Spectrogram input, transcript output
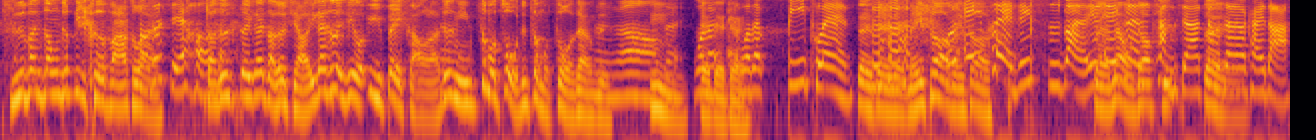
十分钟就立刻发出来，早就写好了，早就对，应该早就写好，应该说已经有预备稿了，就是你这么做我就这么做这样子。嗯，对，对对对，我的 B plan，对对对，没错没错。A plan 已经失败了，因为 A plan 呛虾，呛虾要开打，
